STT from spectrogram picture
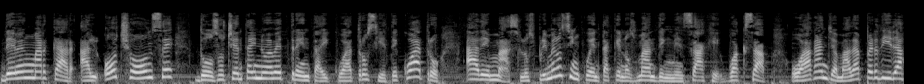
Deben marcar al 811-289-3474. Además, los primeros 50 que nos manden mensaje, WhatsApp o hagan llamada perdida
